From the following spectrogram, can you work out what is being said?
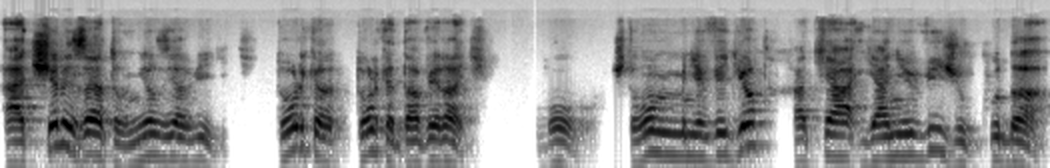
а через это нельзя видеть, только, только доверять Богу, что Он меня ведет, хотя я не вижу куда.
